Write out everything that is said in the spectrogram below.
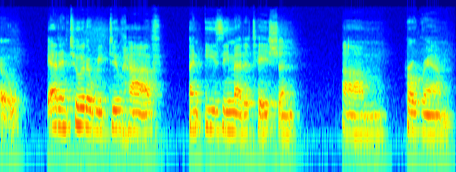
At Intuita, we do have an easy meditation um, program,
